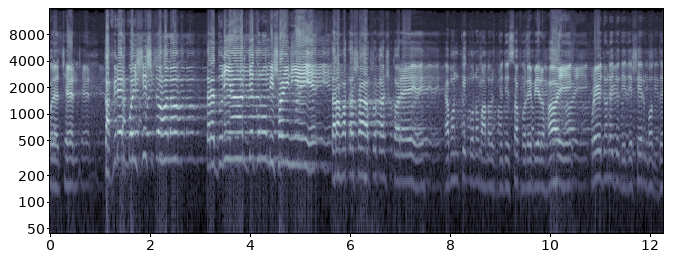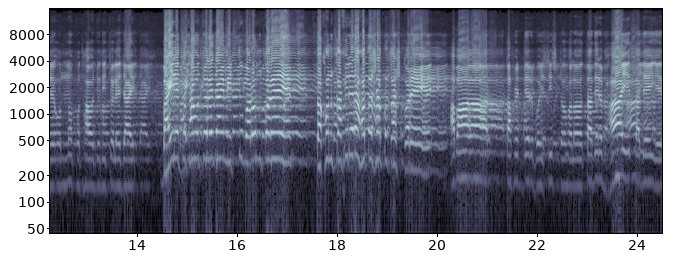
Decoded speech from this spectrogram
করেছেন। কাফিরের বৈশিষ্ট্য হলো তারা দুনিয়ার যে কোনো বিষয় নিয়ে তারা হতাশা প্রকাশ করে। এমনকি কোনো মানুষ যদি সফরে বের হয়, প্রয়োজনে যদি দেশের মধ্যে অন্য কোথাও যদি চলে যায়, বাইরে কোথাও চলে যায়, মৃত্যুবরণ করে, তখন কাফিরেরা হতাশা প্রকাশ করে। আবার কাফিরদের বৈশিষ্ট্য হলো তাদের ভাই, তাদের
